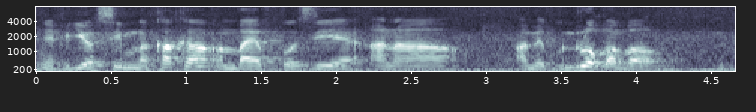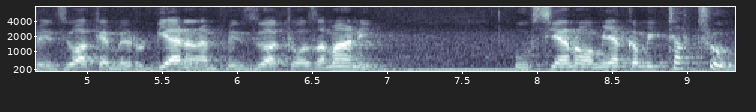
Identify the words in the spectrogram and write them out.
Nimepigiwa simu na kaka ambaye of course ana amegundua kwamba mpenzi wake amerudiana na mpenzi wake wa zamani, uhusiano wa miaka mitatu.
